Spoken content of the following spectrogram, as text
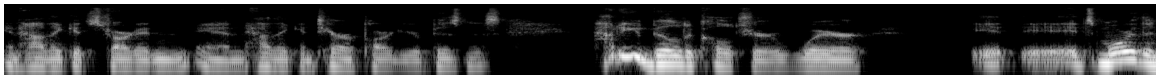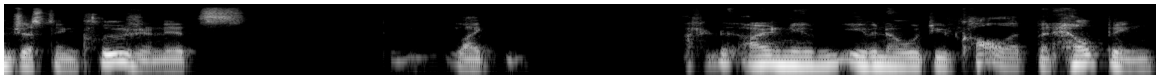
and how they get started and, and, how they can tear apart your business. How do you build a culture where it, it's more than just inclusion? It's like I don't, I don't even know what you'd call it but helping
